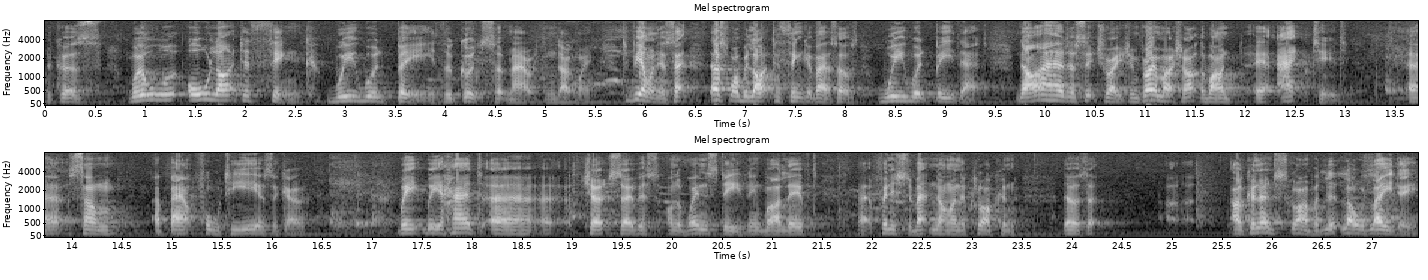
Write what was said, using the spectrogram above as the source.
because we all, like to think we would be the Good Samaritan, don't we? To be honest, that, that's what we like to think of ourselves. We would be that. Now, I had a situation very much like the one uh, acted uh, some about 40 years ago. We, we had uh, a church service on a Wednesday evening where I lived, that finished about nine o'clock, and there was a, I can only describe a little old lady.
